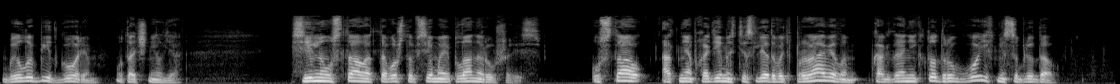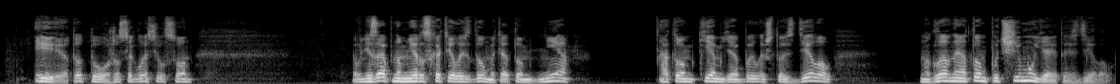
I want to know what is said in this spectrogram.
был убит горем, уточнил я. Сильно устал от того, что все мои планы рушились. Устал от необходимости следовать правилам, когда никто другой их не соблюдал. И это тоже, согласился он. Внезапно мне расхотелось думать о том дне, о том, кем я был и что сделал, — но главное о том, почему я это сделал.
